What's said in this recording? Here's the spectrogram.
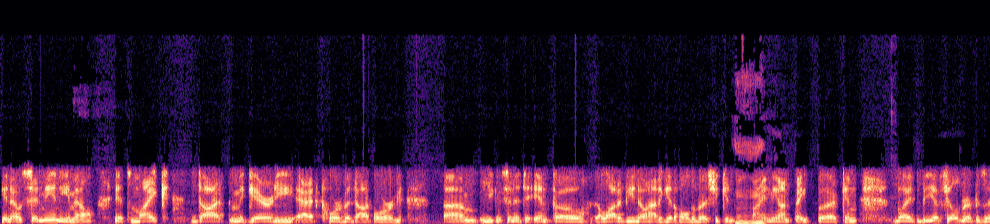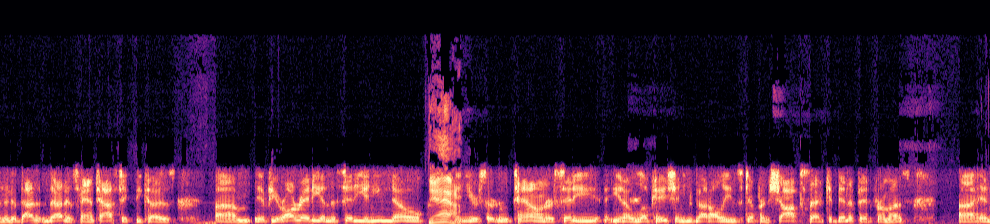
you know, send me an email. It's mike.mcgarrity at corva.org. Um, you can send it to info. A lot of you know how to get a hold of us. You can find me on Facebook, and but be a field representative. That that is fantastic because um, if you're already in the city and you know Yeah. in your certain town or city, you know, location, you've got all these different shops that could benefit from us. Uh, and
